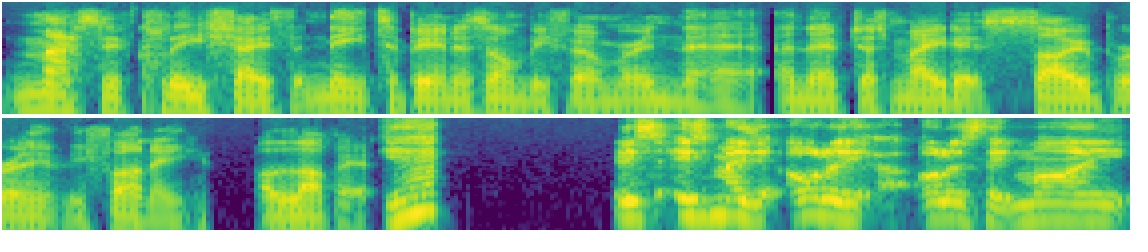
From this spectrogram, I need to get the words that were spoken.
massive cliches that need to be in a zombie film are in there, and they've just made it so brilliantly funny. I love it. Yeah. It's, it's amazing. Honestly, my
